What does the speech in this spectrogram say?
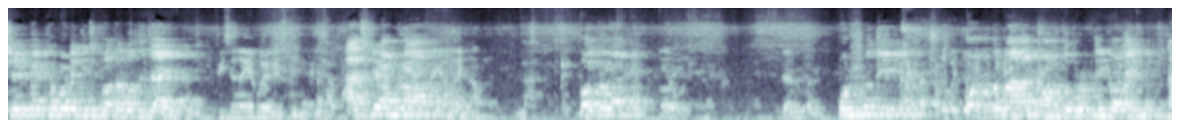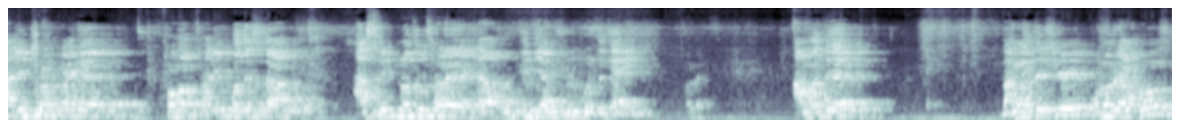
সেই প্রেক্ষাপটে কিছু কথা বলতে চাই। আজকে আমরা গত পরশুদিন বর্তমান অন্তর্বর্তীকালীন সরকারের প্রভাবশালী উপদেষ্টা আসিফ নজরুল স্যারের একটা উক্তি দিয়ে আমি শুরু করতে চাই। আমাদের বাংলাদেশে পনেরোই আগস্ট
